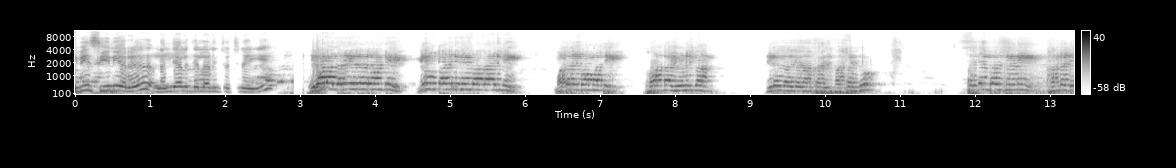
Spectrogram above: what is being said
ఇవి సీనియర్ నంద్యాల జిల్లా నుంచి వచ్చినాయి. ఇవాళ జరిగినటువంటి న్యూ కేటగిరీ విభాగానికి మొదటి బహుమతి హోండా యూనికాన్. ఈరోజు ఫస్ట్ సెకండ్ నుండి హండ్రెడ్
